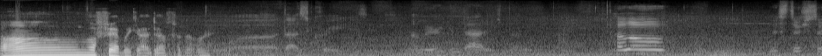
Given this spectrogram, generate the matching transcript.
Um, a Family Guy, definitely. Uh, that's crazy. American Dad is better. Hello, Mr. Sir.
